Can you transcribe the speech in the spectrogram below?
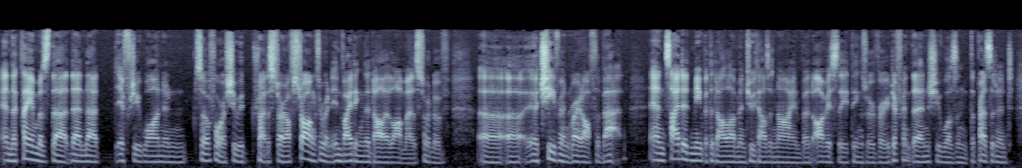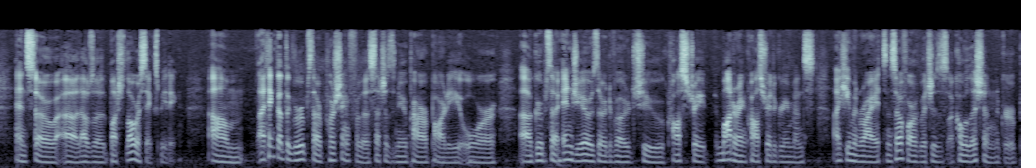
and the claim was that then that if she won and so forth, she would try to start off strong through inviting the Dalai Lama as sort of uh, uh, achievement right off the bat. And Tsai did meet with the Dalai Lama in 2009, but obviously things were very different then. She wasn't the president, and so uh, that was a much lower stakes meeting. Um, I think that the groups that are pushing for this, such as the New Power Party or uh, groups that NGOs that are devoted to cross-strait monitoring cross-strait agreements, uh, human rights, and so forth, which is a coalition group,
